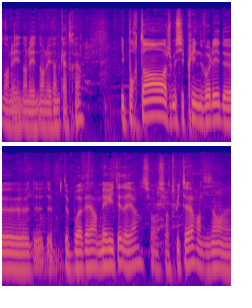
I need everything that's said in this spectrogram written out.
dans les, dans, les, dans les 24 heures. Et pourtant, je me suis pris une volée de, bois vert, mérité d'ailleurs, sur, sur Twitter, en disant euh,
